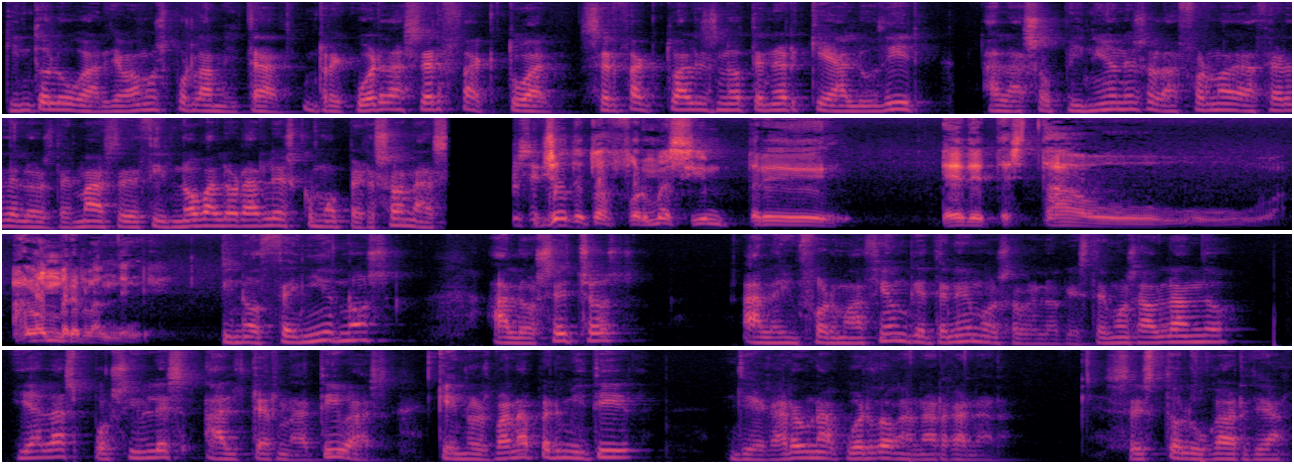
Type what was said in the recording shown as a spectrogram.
Quinto lugar, llevamos por la mitad. Recuerda ser factual. Ser factual es no tener que aludir a las opiniones o la forma de hacer de los demás, es decir, no valorarles como personas. Yo de todas formas siempre he detestado al hombre blandengue sino ceñirnos a los hechos, a la información que tenemos sobre lo que estemos hablando y a las posibles alternativas que nos van a permitir llegar a un acuerdo ganar-ganar. Sexto lugar ya.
